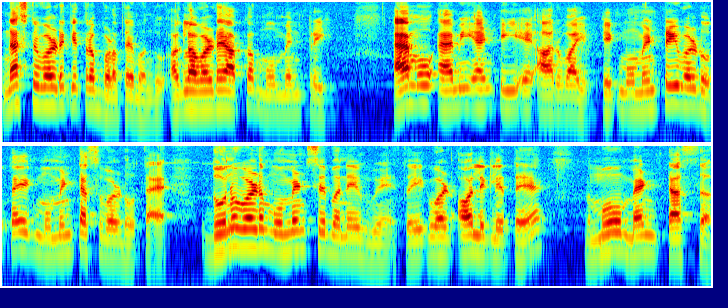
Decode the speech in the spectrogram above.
नेक्स्ट वर्ड की तरफ़ बढ़ते बंधु। अगला वर्ड है आपका momentary. M O M E N T A R Y एक मोमेंट्री वर्ड होता है, एक मोमेंटस वर्ड होता है। दोनों वर्ड मोमेंट से बने हुए हैं। तो एक वर्ड और लिख लेते हैं। मोमेंटस।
